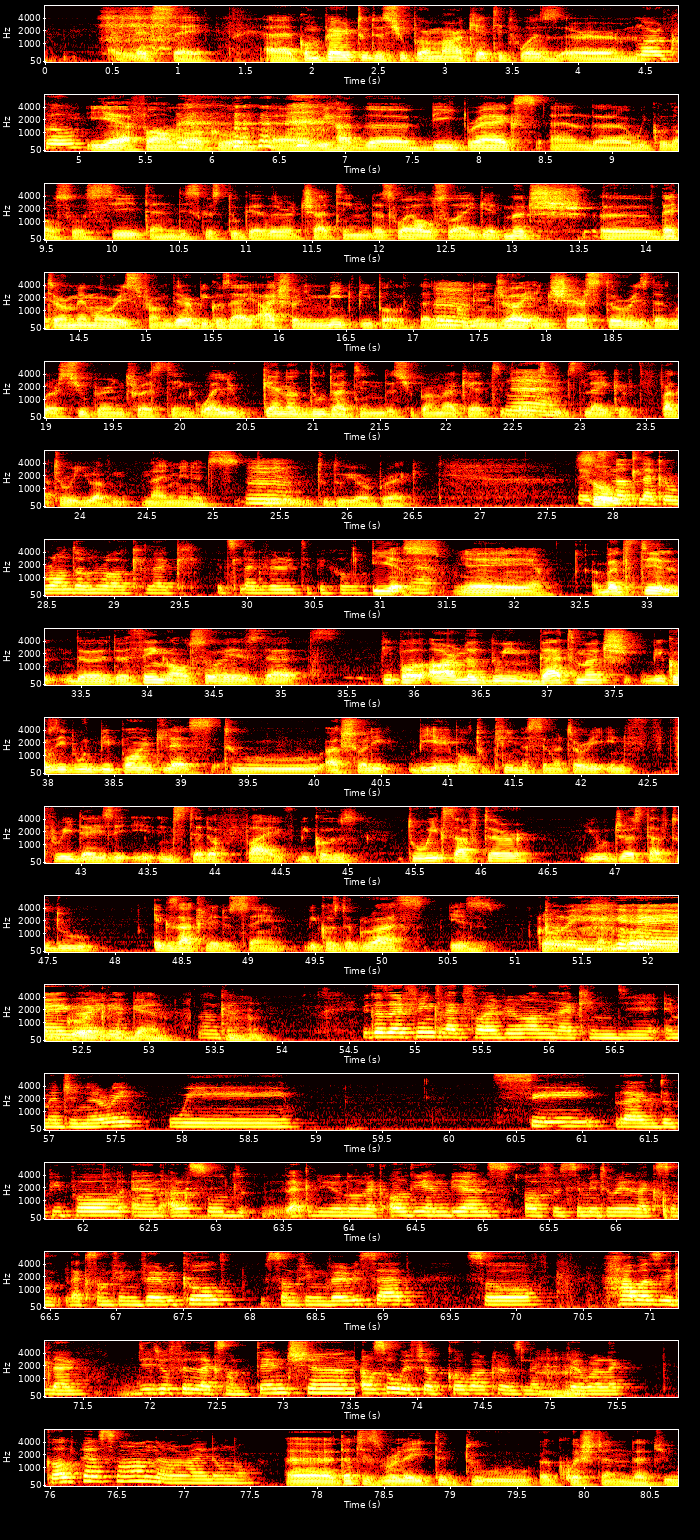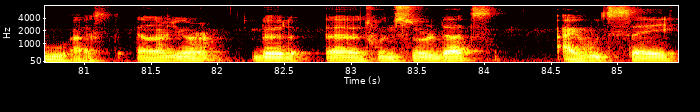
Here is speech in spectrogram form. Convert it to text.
Let's say uh, compared to the supermarket, it was um, More cool. yeah, far more cool. uh, we had the big breaks and uh, we could also sit and discuss together, chatting. That's why also I get much uh, better memories from there because I actually meet people that I Mm. could enjoy and share stories that were super interesting. While you cannot do that in the supermarket, that it's like a factory. You have nine minutes to, Mm. to do your break. It's So- not like a random rock. Like it's like very typical. Yes. Yeah. yeah, yeah, But still, the the thing also is that people are not doing that much because it would be pointless to actually be able to clean a cemetery in three days instead of five because two weeks after you just have to do exactly the same because the grass is growing Coming. and growing Yeah, and growing exactly. again. Okay. Mhm. Because I think like for everyone like in the imaginary we see like the people and also like you know like all the ambience of a cemetery like some like something very cold something very sad. So how was it like? Did you feel like some tension? Also with your coworkers like Mhm. they were like cold person or i don't know? Uh, that is related to a question that you asked earlier, but uh, to answer that, I would say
